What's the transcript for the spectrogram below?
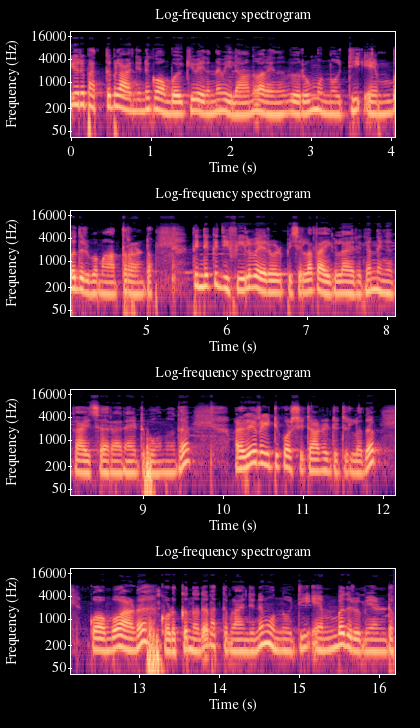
ഈ ഒരു പത്ത് പ്ലാന്റിന്റെ കോമ്പോയ്ക്ക് വരുന്ന വില എന്ന് പറയുന്നത് വെറും മുന്നൂറ്റി എൺപത് രൂപ മാത്രമാണ് കേട്ടോ. ഇതിന്റെയൊക്കെ ജിഫിയിൽ വേരൊഴിപ്പിച്ചുള്ള തൈകളായിരിക്കും നിങ്ങൾക്ക് അയച്ചു തരാനായിട്ട് പോകുന്നത്. വളരെ റേറ്റ് കുറച്ചിട്ടാണ് ഇട്ടിട്ടുള്ളത്. കോംബോ ആണ് കൊടുക്കുന്നത് പത്ത് പ്ലാന്റിന് മുന്നൂറ്റി എൺപത് രൂപയാണ് കേട്ടോ.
